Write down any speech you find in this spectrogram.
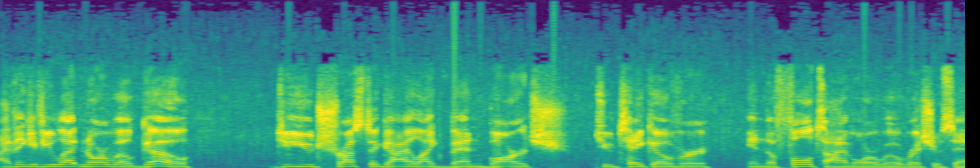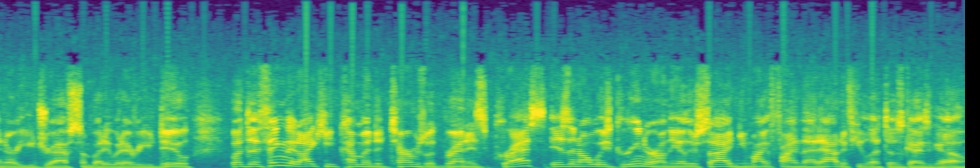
I think if you let Norwell go, do you trust a guy like Ben Bartch to take over in the full time or Will Richardson or you draft somebody, whatever you do. But the thing that I keep coming to terms with, Brent, is grass isn't always greener on the other side, and you might find that out if you let those guys go.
